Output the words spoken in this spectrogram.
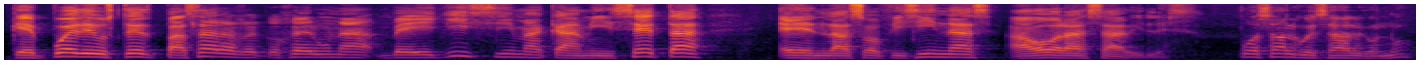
que puede usted pasar a recoger una bellísima camiseta en las oficinas a horas hábiles. Pues algo es algo, ¿no?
